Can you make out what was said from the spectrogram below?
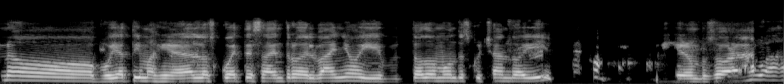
no, pues ya te imaginarás los cohetes adentro del baño y todo el mundo escuchando ahí. Dijeron, pues ahora,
